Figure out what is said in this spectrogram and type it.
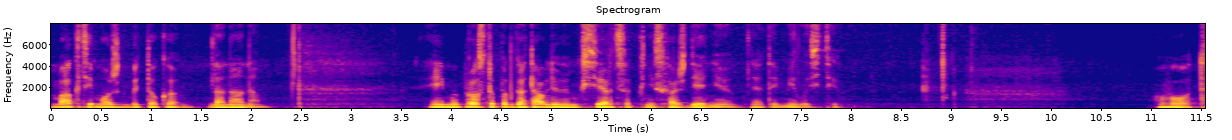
Бхакти может быть только дана нам. И мы просто подготавливаем к сердцу, к нисхождению этой милости. Вот.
